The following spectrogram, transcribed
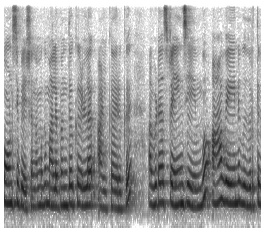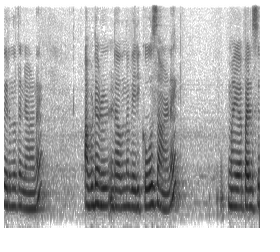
കോൺസ്റ്റിപ്പേഷൻ നമുക്ക് മലബന്ധമൊക്കെ ഉള്ള ആൾക്കാർക്ക് അവിടെ സ്ട്രെയിൻ ചെയ്യുമ്പോൾ ആ വെയിന് വീർത്ത് വരുന്നത് തന്നെയാണ്. അവിടെ ഉണ്ടാവുന്ന വെരിക്കോസ് ആണ് ഹെമറോഡ്സ്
